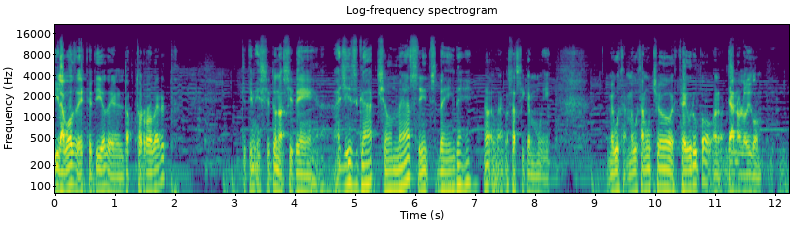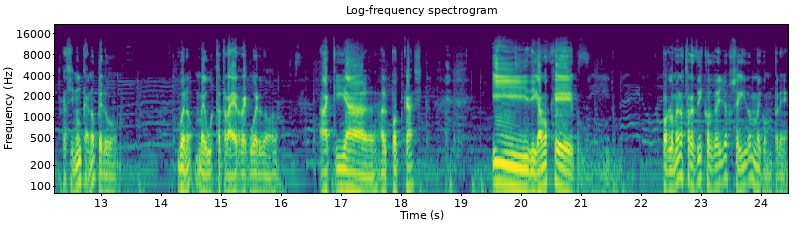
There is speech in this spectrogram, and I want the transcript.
y la voz de este tío, del Dr. Robert, que tiene ese tono así de I just got your message, baby. ¿no? Una cosa así que es muy. Me gusta, me gusta mucho este grupo. Bueno, ya no lo oigo casi nunca, ¿no? Pero bueno, me gusta traer recuerdos aquí al, al podcast. Y digamos que por lo menos tres discos de ellos seguidos me compré.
